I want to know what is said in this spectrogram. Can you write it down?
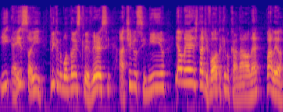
E é isso aí. Clique no botão inscrever-se, ative o sininho e amanhã a gente está de volta aqui no canal, né? Valeu!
